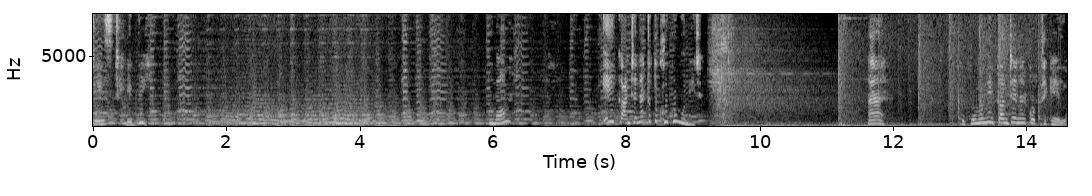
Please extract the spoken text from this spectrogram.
টেস্ট হেভি মম এই কন্টেনারটা তো খুকুমনির। হ্যাঁ খুকুমনির কন্টেনার কোত্থেকে এলো?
